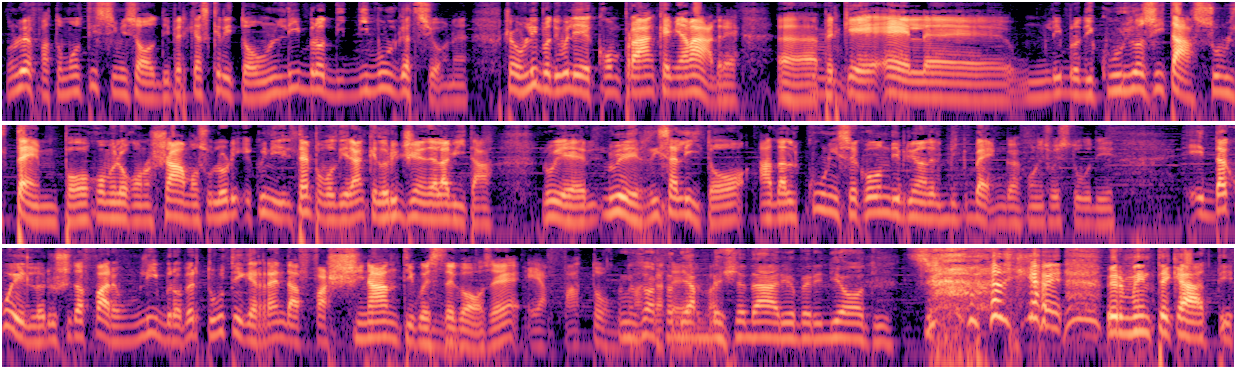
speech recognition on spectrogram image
Ma lui ha fatto moltissimi soldi perché ha scritto un libro di divulgazione. Cioè, un libro di quelli che compra anche mia madre. eh, Perché è il- un libro di curiosità sul tempo, come lo conosciamo. quindi il tempo vuol dire anche l'origine della vita. Lui è, lui è risalito ad alcuni secondi prima del Big Bang con i suoi studi. E da quello è riuscito a fare un libro per tutti che renda affascinanti queste cose. E ha fatto Una una sorta di caterva. abbecedario per idioti. praticamente per mentecatti.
